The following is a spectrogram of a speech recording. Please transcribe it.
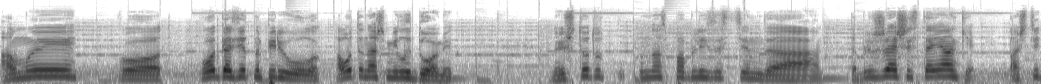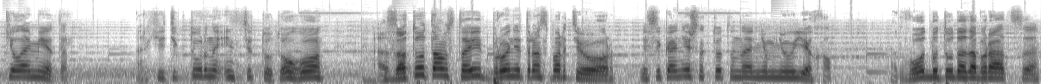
А мы... Вот. вот газетный переулок, а вот и наш милый домик. Ну и что тут у нас поблизости? Да, до ближайшей стоянки почти километр. Архитектурный институт, ого! А зато там стоит бронетранспортер, если, конечно, кто-то на нем не уехал. Вот бы туда добраться.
